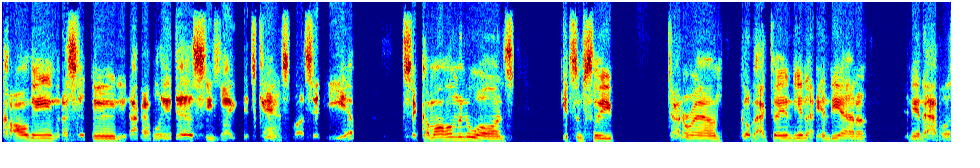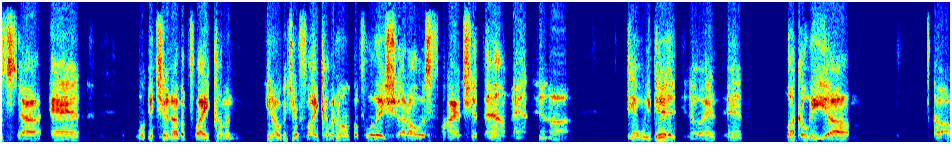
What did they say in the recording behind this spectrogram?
called him and I said, "Dude, you're not gonna believe this." He's like, "It's canceled." I said, "Yep." Said, come on home to New Orleans, get some sleep, turn around, go back to Indiana, Indiana, Indianapolis, uh, and we'll get you another flight coming. You know, get your flight coming home before they shut all this flying shit down, man. And uh, and we did, you know, and and luckily, um, uh,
